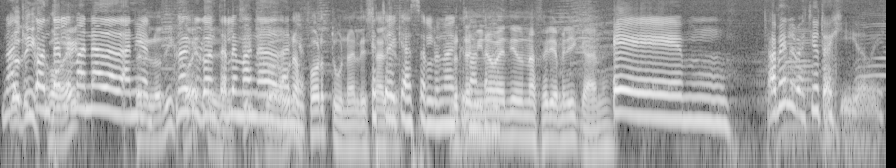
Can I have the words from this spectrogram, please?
No hay Lo que dijo, contarle ¿eh? más nada, Daniel. Pero lo dijo no hay que él, contarle más chico, nada, Daniel. Una fortuna le Esto salió. hay que hacerlo, no hay Lo que terminó contarle. vendiendo en una feria americana. Eh, mm, también el vestido tejido, ¿viste?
